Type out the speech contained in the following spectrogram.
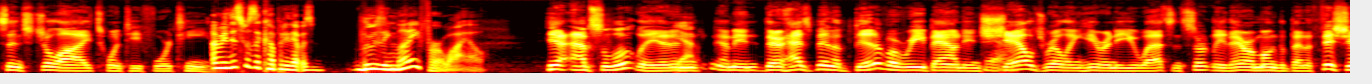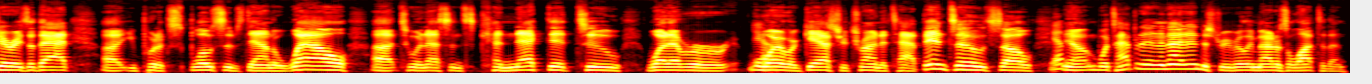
since July 2014. I mean, this was a company that was losing money for a while. Yeah, absolutely. And I mean, there has been a bit of a rebound in Yeah. shale drilling here in the U.S., and certainly they're among the beneficiaries of that. Uh, you put explosives down a well uh, to, in essence, connect it to whatever Yeah. oil or gas you're trying to tap into. So, Yep. you know, what's happening in that industry really matters a lot to them.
